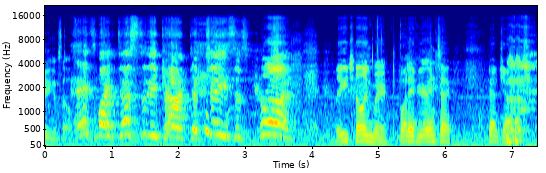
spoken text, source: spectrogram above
queuing himself. It's my Destiny character, Jesus Christ! What are you telling me? Whatever you're into. Go judge.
